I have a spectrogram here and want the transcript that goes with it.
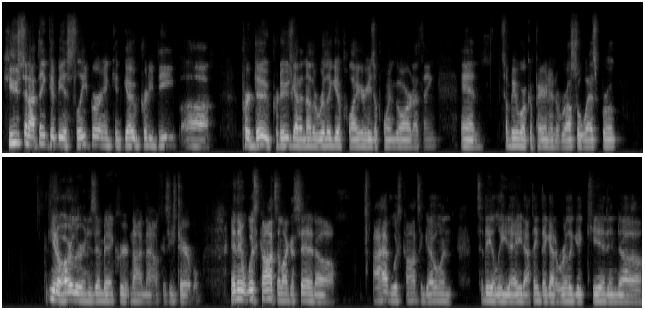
Houston, I think, could be a sleeper and can go pretty deep. Uh, Purdue, Purdue's got another really good player. He's a point guard, I think, and some people are comparing him to Russell Westbrook. You know, earlier in his NBA career, not now because he's terrible. And then Wisconsin, like I said, uh, I have Wisconsin going to the Elite Eight. I think they got a really good kid in uh,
